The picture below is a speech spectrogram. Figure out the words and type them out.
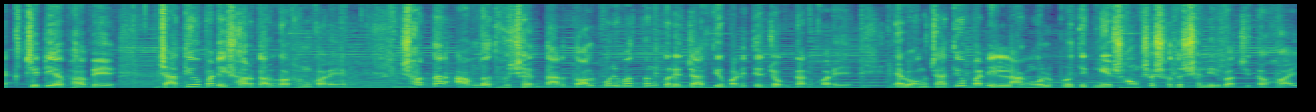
একচেটিয়াভাবে জাতীয় পার্টি সরকার গঠন করে। সর্দার আমজাদ হোসেন তার দল পরিবর্তন করে জাতীয় পার্টিতে যোগদান করে এবং জাতীয় পার্টির লাঙ্গল প্রতীক নিয়ে সংসদ সদস্য নির্বাচিত হয়।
